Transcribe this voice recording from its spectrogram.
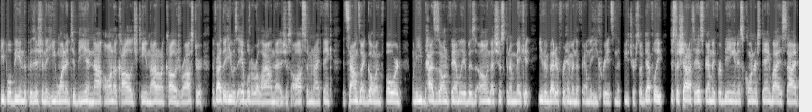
people be in the position that he wanted to be in, not on a college team, not on a college roster, the fact that he was able to rely on that is just awesome. And I think it sounds like going forward, when he has his own family of his own, that's just going to make it even better for him and the family he creates in the future. So definitely just a shout out to his family for being in his corner, staying by his side,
